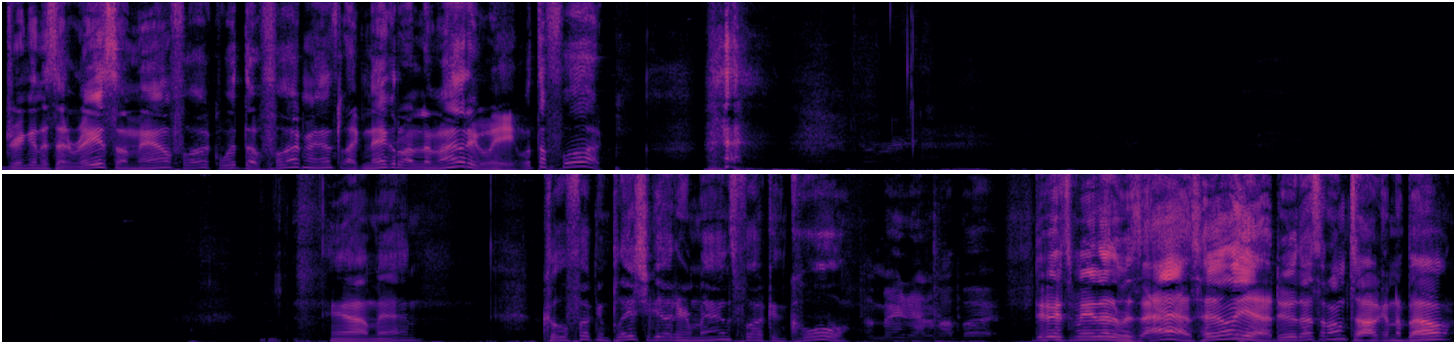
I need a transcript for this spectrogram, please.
drinking a cerveza, man. Fuck, what the fuck, man? It's like negro a la madre, way. What the fuck? yeah, man. Cool fucking place you got here, man. It's fucking cool. I made it out of my butt. Dude, it's made out of his ass. Hell yeah, dude. That's what I'm talking about.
